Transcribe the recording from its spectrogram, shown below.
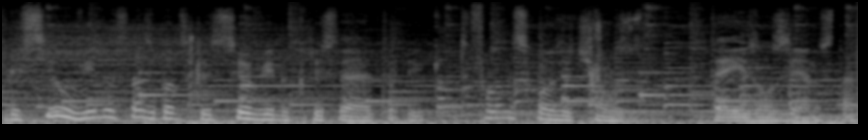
cresci ouvindo essas bandas, cresci ouvindo Chris é, Tô falando isso quando eu tinha uns 10, 11 anos, tá?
